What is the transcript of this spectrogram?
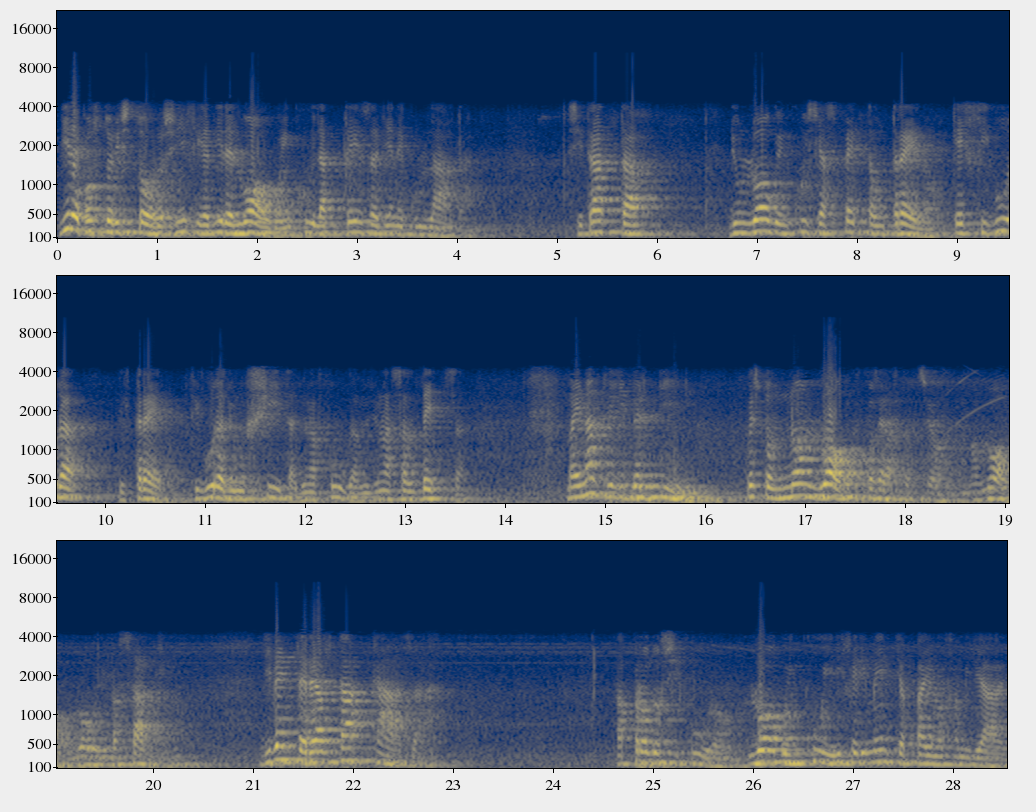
Dire posto ristoro significa dire luogo in cui l'attesa viene cullata. Si tratta di un luogo in cui si aspetta un treno che figura il treno, figura di un'uscita, di una fuga, di una salvezza. Ma in altri libertini questo non luogo, cos'è la stazione? Non luogo, un luogo di passaggio, no? diventa in realtà casa, approdo sicuro, luogo in cui i riferimenti appaiono familiari.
